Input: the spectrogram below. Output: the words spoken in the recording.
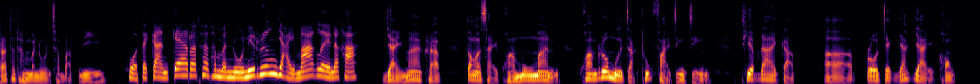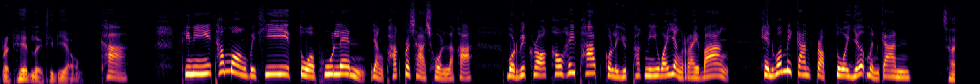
รัฐธรรมนูญฉบับนี้โหแต่การแก้รัฐธรรมนูญนี่เรื่องใหญ่มากเลยนะคะ ใหญ่มากครับ ต้องอาศัยความมุ่งมั่น ความร่วมมือจากทุกฝ่ายจริง ๆ เทียบได้กับเอ่อโปรเจกต์ยักษ์ใหญ่ของประเทศเลยทีเดียว ค่ะ ทีนี้ถ้ามองไปที่ตัวผู้เล่นอย่างพักประชาชนล่ะคะ บทวิเคราะห์เขาให้ภาพกลยุทธ์พักนี้ไว้อย่างไรบ้าง เห็นว่ามีการปรับตัวเยอะเหมือนกัน ใช่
